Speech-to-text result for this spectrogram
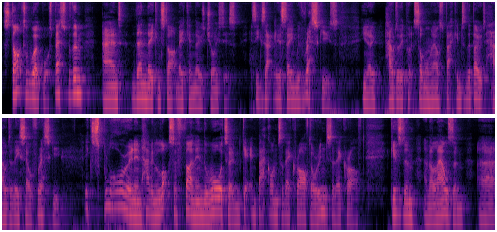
Start to work what's best for them, and then they can start making those choices. It's exactly the same with rescues. You know, how do they put someone else back into the boat? How do they self rescue? Exploring and having lots of fun in the water and getting back onto their craft or into their craft gives them and allows them uh,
